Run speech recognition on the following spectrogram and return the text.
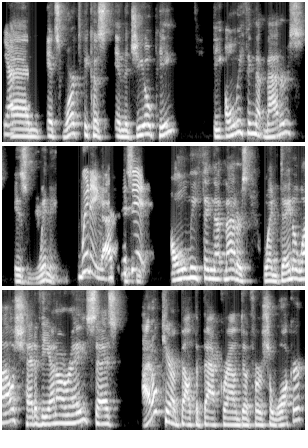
Yeah. And it's worked because in the GOP, the only thing that matters is winning. Winning. That That's it only thing that matters. When Dana Loesch, head of the NRA, says, I don't care about the background of Herschel Walker.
